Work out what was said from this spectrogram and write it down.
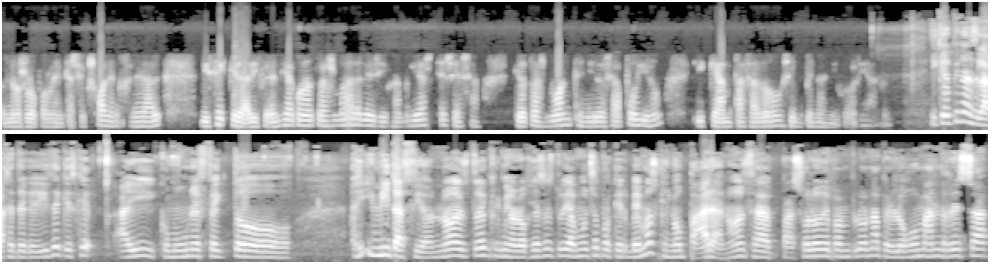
no solo por violencia sexual en general, dice que la diferencia con otras madres y familias es esa, que otras no han tenido ese apoyo y que han pasado sin pena ni gloria. ¿Y qué opinas de la gente que dice que es que hay como un efecto imitación, ¿no? Esto en criminología se estudia mucho porque vemos que no para, ¿no? O sea, pasó lo de Pamplona, pero luego Manresa,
